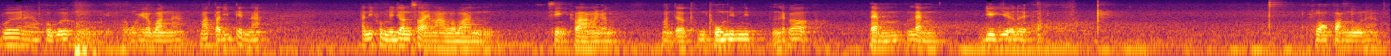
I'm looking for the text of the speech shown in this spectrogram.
เวอร์นะครับ cover ของของเอราวันนะมาตราดิบเอ็ดนะ อันนี้ผมจะย่อนสายมาประมาณเสียงกลางแล้วกัน มันจะทุ้มๆนิดๆ แล้วก็แหลมแหลมเยอะๆเลย ลองฟังดูนะครับ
